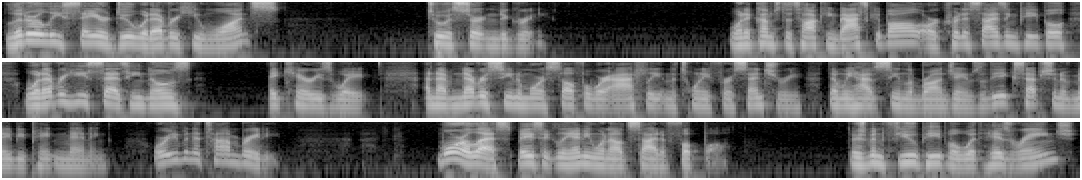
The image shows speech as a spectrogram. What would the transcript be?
literally say or do whatever he wants to a certain degree. When it comes to talking basketball or criticizing people, whatever he says, he knows it carries weight. And I've never seen a more self aware athlete in the 21st century than we have seen LeBron James, with the exception of maybe Peyton Manning or even a Tom Brady. More or less, basically anyone outside of football. There's been few people with his range.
